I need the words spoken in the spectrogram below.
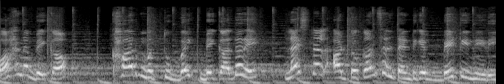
ವಾಹನ ಬೇಕಾ? ಕಾರ್ ಮತ್ತು ಬೈಕ್ ಬೇಕಾದರೆ ನ್ಯಾಷನಲ್ ಆಟೋ ಕನ್ಸಲ್ಟೆಂಟ್ಗೆ ಭೇಟಿ ನೀಡಿ.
